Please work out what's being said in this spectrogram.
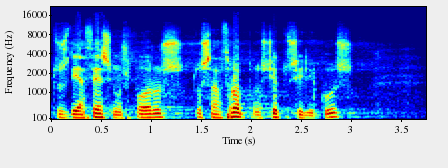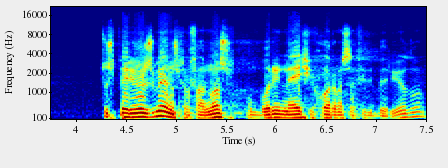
τους διαθέσιμους πόρους, τους ανθρώπινους και τους υλικούς, τους περιορισμένους προφανώς που μπορεί να έχει η χώρα μας αυτή την περίοδο,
